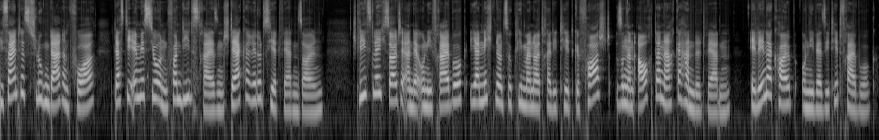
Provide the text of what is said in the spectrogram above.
Die Scientists schlugen darin vor, dass die Emissionen von Dienstreisen stärker reduziert werden sollen. Schließlich sollte an der Uni Freiburg ja nicht nur zur Klimaneutralität geforscht, sondern auch danach gehandelt werden. Elena Kolb, Universität Freiburg.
